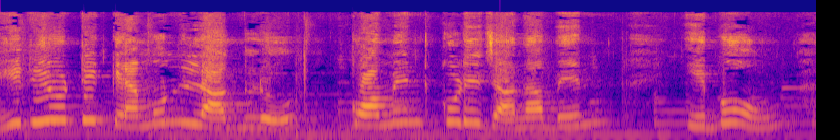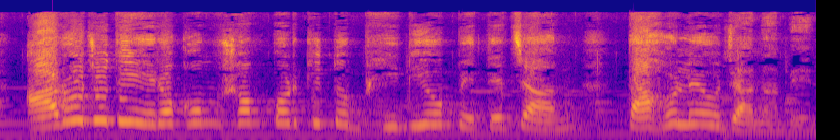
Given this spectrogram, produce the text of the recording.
ভিডিওটি কেমন লাগল কমেন্ট করে জানাবেন এবং আরও যদি এরকম সম্পর্কিত ভিডিও পেতে চান তাহলেও জানাবেন।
